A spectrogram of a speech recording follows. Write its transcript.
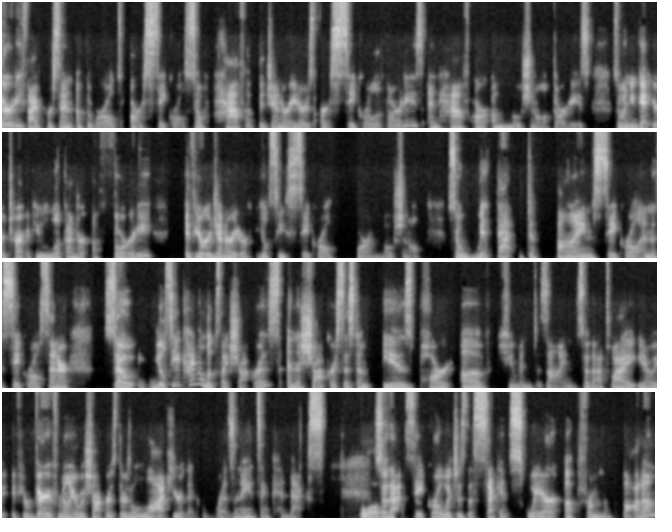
35% of the worlds are sacral. So half of the generators are sacral authorities and half are emotional authorities. So when you get your chart, if you look under authority, if you're a generator, you'll see sacral or emotional. So with that defined sacral and the sacral center, So you'll see it kind of looks like chakras, and the chakra system is part of human design. So that's why, you know, if you're very familiar with chakras, there's a lot here that resonates and connects. Cool. So that sacral, which is the second square up from the bottom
